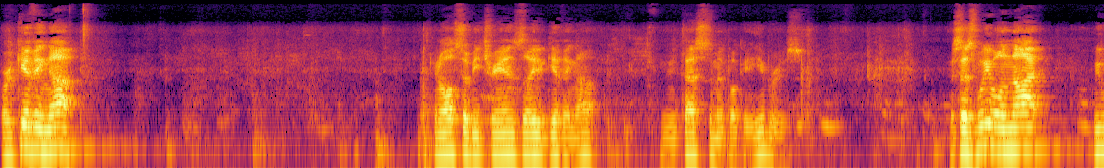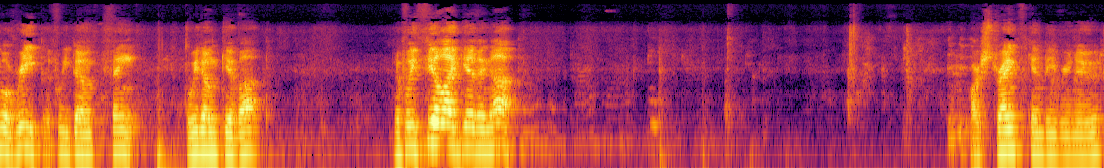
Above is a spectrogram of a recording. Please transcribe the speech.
or giving up, can also be translated giving up. In the New Testament book of Hebrews. It says, We will not, we will reap if we don't faint. We don't give up. If we feel like giving up, our strength can be renewed.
